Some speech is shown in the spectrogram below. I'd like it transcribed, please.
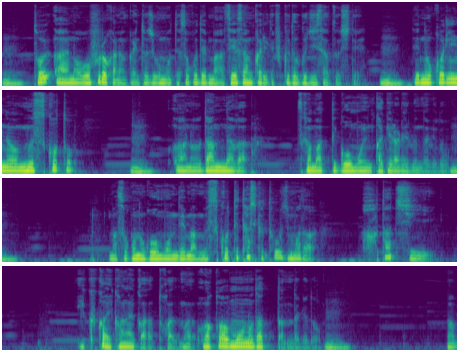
うん。とあのお風呂かなんかに閉じこもってそこでまあ生産借りで服毒自殺してうん。で残りの息子とうん。あの旦那が捕まって拷問にかけられるんだけど、うん。まあ、そこの拷問で、まあ、息子って確か当時まだ二十歳行くか行かないかとか、まあ、若者だったんだけど、うん。まあ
